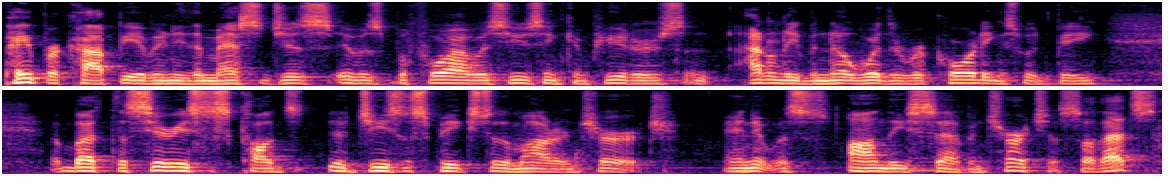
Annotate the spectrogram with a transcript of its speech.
paper copy of any of the messages. It was before I was using computers, and I don't even know where the recordings would be. But the series is called Jesus Speaks to the Modern Church, and it was on these seven churches. So that's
